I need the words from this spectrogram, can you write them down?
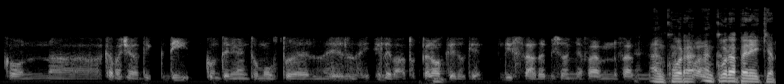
con uh, capacità di, di, contenimento molto elevato, però mm. credo che di strada bisogna farne, farne ancora, ancora, ancora parecchia,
